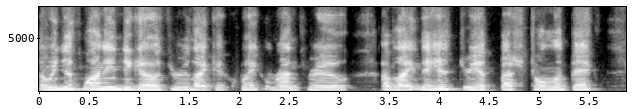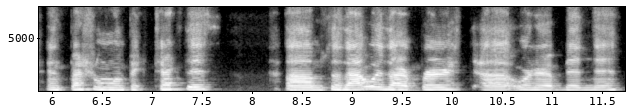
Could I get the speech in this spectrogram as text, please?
So we just wanted to go through like a quick run through of like the history of Special Olympics and Special Olympics Texas. Um, so that was our first uh, order of business.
